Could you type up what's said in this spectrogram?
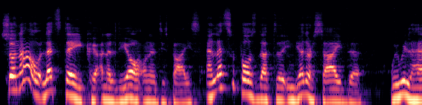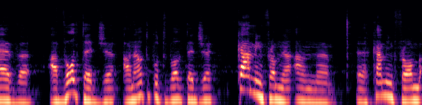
So now let's take an LDO on LTSpice and let's suppose that uh, in the other side uh, we will have uh, a voltage, an output voltage coming from an uh, coming from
